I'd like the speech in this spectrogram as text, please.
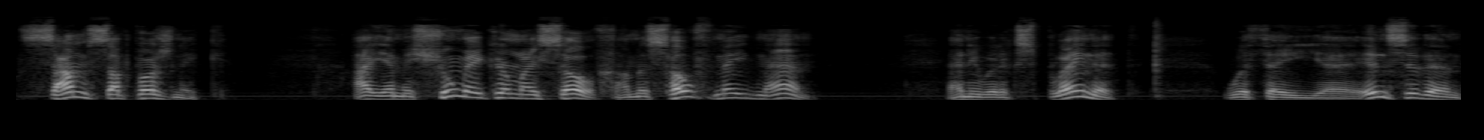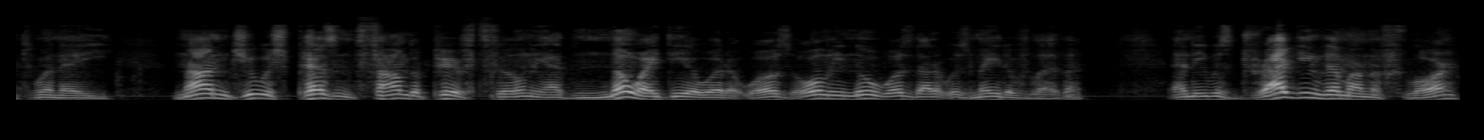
Sam Sapozhnik. I am a shoemaker myself. I'm a self-made man. And he would explain it with a uh, incident when a non-Jewish peasant found a pair of tefillin. He had no idea what it was. All he knew was that it was made of leather, and he was dragging them on the floor.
